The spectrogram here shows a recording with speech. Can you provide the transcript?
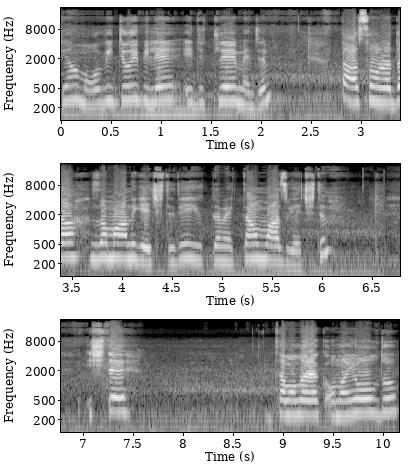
diye ama o videoyu bile editleyemedim. Daha sonra da zamanı geçti diye yüklemekten vazgeçtim. İşte tam olarak onay oldu.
